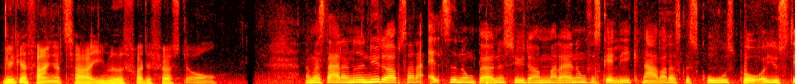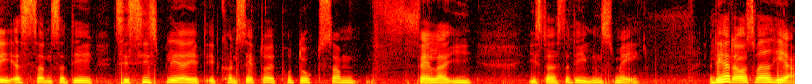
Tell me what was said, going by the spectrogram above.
Hvilke erfaringer tager I med fra det første år? Når man starter noget nyt op, så er der altid nogle børnesygdomme, og der er nogle forskellige knapper, der skal skrues på og justeres, sådan så det til sidst bliver et, et koncept og et produkt, som falder i, i størstedelen smag. Og det har der også været her.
